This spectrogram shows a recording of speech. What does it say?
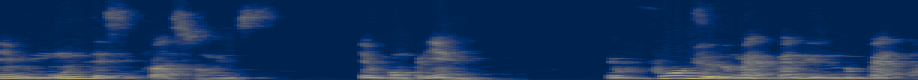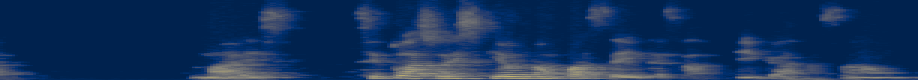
Em muitas situações, eu compreendo. Eu fujo do mecanismo do perdão mas situações que eu não passei nessa encarnação,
